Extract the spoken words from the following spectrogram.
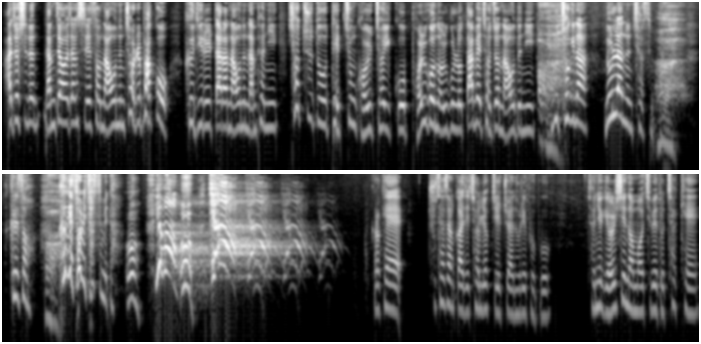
아저씨는 남자 화장실에서 나오는 저를 봤고 그 뒤를 따라 나오는 남편이 셔츠도 대충 걸쳐 입고 벌건 얼굴로 땀에 젖어 나오더니 무척이나 놀란 눈치였습니다. 그래서 크게 소리쳤습니다. 어, 여보! 어, 튀어! 그렇게 주차장까지 전력 질주한 우리 부부. 저녁 10시 넘어 집에 도착해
